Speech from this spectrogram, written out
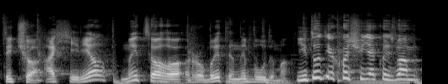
Ти чо, ахірєл? Ми цього робити не будемо. І тут я хочу якось вам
